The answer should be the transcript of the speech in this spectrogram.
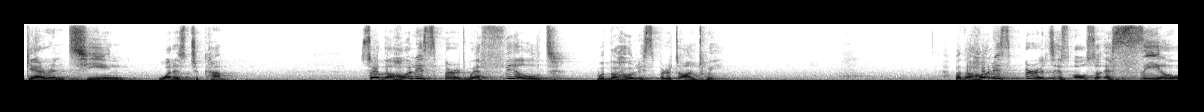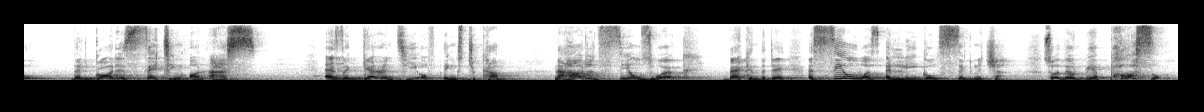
guaranteeing what is to come. So, the Holy Spirit, we're filled with the Holy Spirit, aren't we? But the Holy Spirit is also a seal that God is setting on us as a guarantee of things to come. Now, how did seals work back in the day? A seal was a legal signature. So there would be a parcel,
